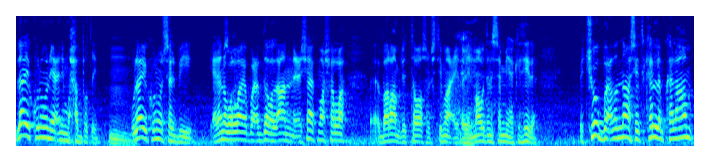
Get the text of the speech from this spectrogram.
لا يكونون يعني محبطين مم. ولا يكونون سلبيين يعني أنا والله يا أبو عبد الله الآن شايف ما شاء الله آه، برامج التواصل الاجتماعي يعني. ما ودنا نسميها كثيرة تشوف بعض الناس يتكلم كلام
